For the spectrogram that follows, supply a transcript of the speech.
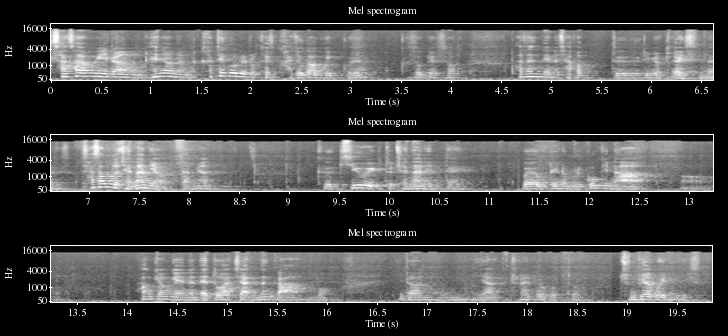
사삼이랑 해녀는 카테고리로 계속 가져가고 있고요. 그 속에서 파생되는 작업들이 몇 개가 있습니다. 그래서 사삼도 재난이었다면 그 기후 위기도 재난인데 왜 우리는 물고기나 어, 환경에는 애도하지 않는가 뭐 이런 이야기를 하려고 또 준비하고 있는 게 있습니다.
